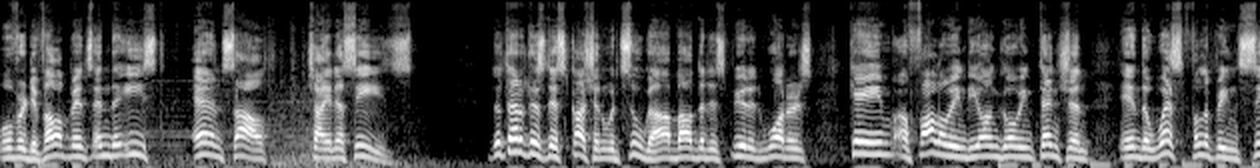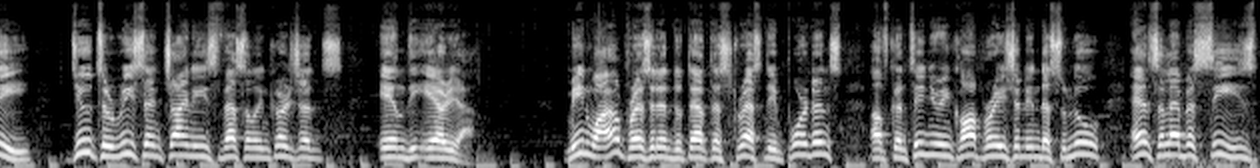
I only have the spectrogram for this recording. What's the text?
over developments in the East and South China Seas. Duterte's discussion with Suga about the disputed waters came following the ongoing tension in the West Philippine Sea due to recent Chinese vessel incursions in the area. Meanwhile, President Duterte stressed the importance of continuing cooperation in the Sulu and Celebes Seas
